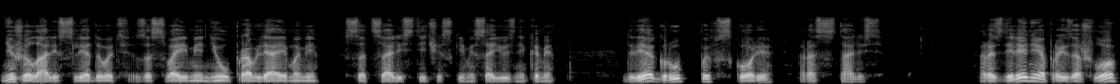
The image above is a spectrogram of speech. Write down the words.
не желали следовать за своими неуправляемыми социалистическими союзниками. Две группы вскоре расстались. Разделение произошло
